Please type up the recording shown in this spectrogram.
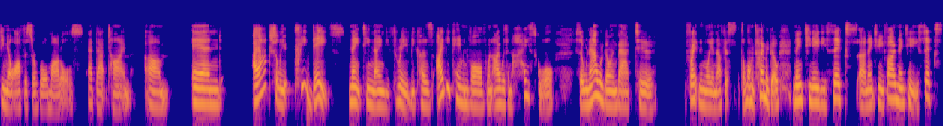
female officer role models at that time, um, and I actually it predates 1993 because I became involved when I was in high school. So now we're going back to frighteningly enough, it's, it's a long time ago, 1986, uh, 1985, 1986,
